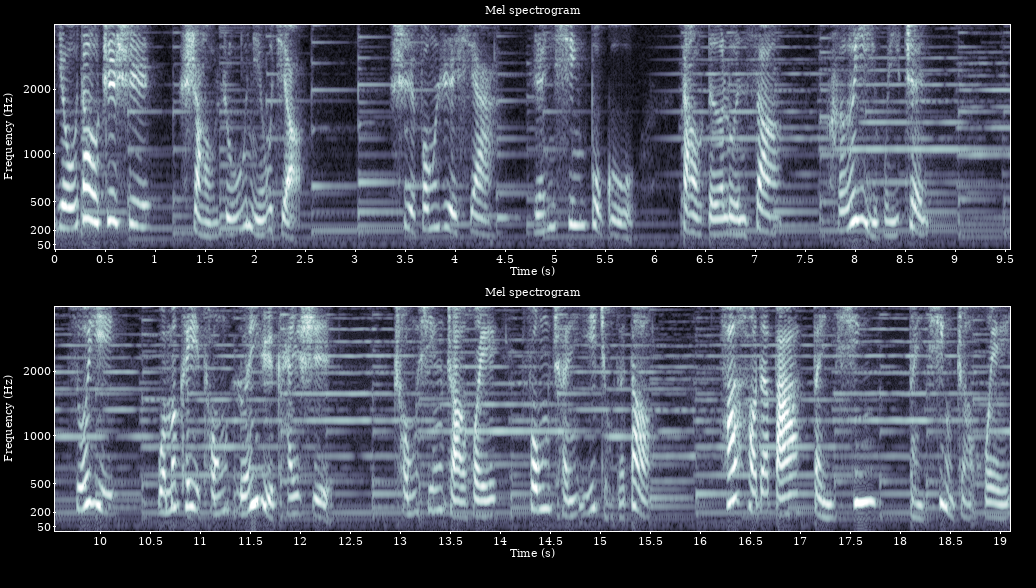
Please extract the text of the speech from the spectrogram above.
有道之士少如牛角。世风日下，人心不古，道德沦丧，何以为政？所以，我们可以从《论语》开始，重新找回风尘已久的道，好好的把本心本性找回。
